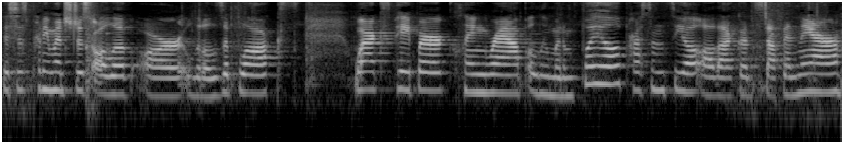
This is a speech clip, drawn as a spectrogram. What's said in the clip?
This is pretty much just all of our little Ziplocs, wax paper, cling wrap, aluminum foil, press and seal, all that good stuff in there.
